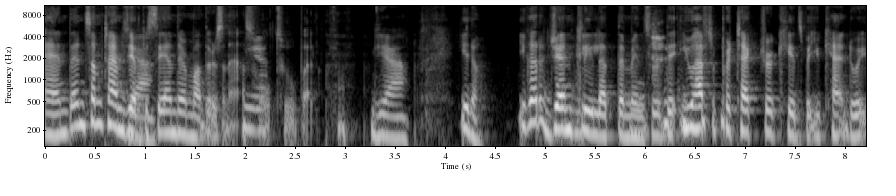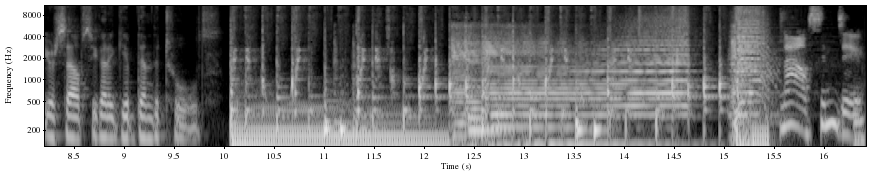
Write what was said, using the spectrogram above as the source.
And then sometimes you have to Yeah. say, and their mother's an asshole Yeah. too. But Yeah. you know, you got to gently let them in. So that you have to protect your kids, but you can't do it yourself. So you got to give them the tools. Now, Sindhu.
